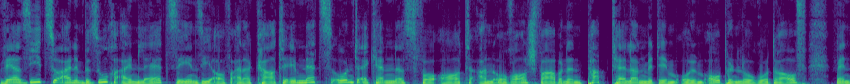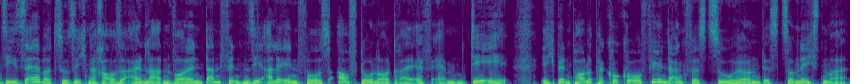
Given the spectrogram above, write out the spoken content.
Wer Sie zu einem Besuch einlädt, sehen Sie auf einer Karte im Netz und erkennen es vor Ort an orangefarbenen Papptellern mit dem Ulm Open Logo drauf. Wenn Sie selber zu sich nach Hause einladen wollen, dann finden Sie alle Infos auf donau3fm.de. Ich bin Paulo Percoco, vielen Dank fürs Zuhören, bis zum nächsten Mal.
